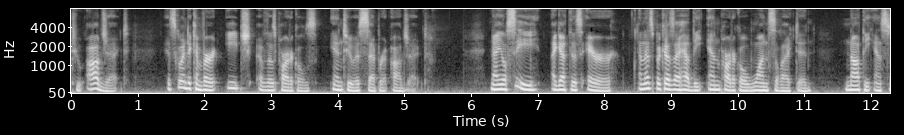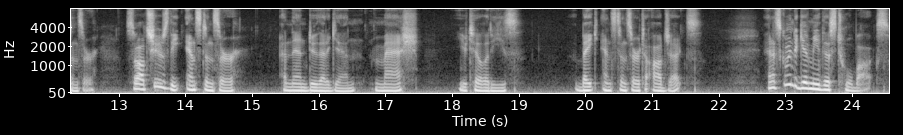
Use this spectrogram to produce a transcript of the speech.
to Object, it's going to convert each of those particles into a separate object. Now you'll see I got this error, and that's because I had the nParticle 1 selected, not the instancer. So I'll choose the instancer and then do that again. Mash, Utilities, Bake Instancer to Objects. And it's going to give me this toolbox.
